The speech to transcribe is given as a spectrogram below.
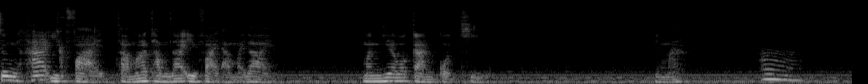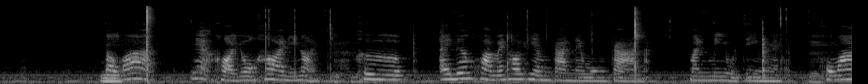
ซึ่งถ้าอีกฝ่ายสามารถทำได้อีกฝ่ายทำไม่ได้อะ มันเรียกว่าการกดขี่จริงไหมอืมมีแต่ว่า เนี่ย ขอโยงเข้าอันนี้หน่อย คือ ไอ้เรื่องความไม่เท่าเทียมกันในวงการอะมันมีอยู่จริงไงอืมเพราะว่า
